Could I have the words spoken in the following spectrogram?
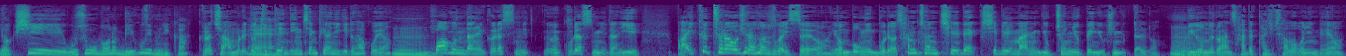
역시 우승 후보는 미국입니까? 그렇죠. 아무래도 네. 디펜딩 챔피언이기도 하고요. 음. 호화 군단을 꾸렸습니다. 어, 꾸렸습니다. 이 마이크 트라웃이라는 선수가 있어요. 연봉이 무려 3,711만 6,666달러. 음. 우리 돈으로 한 483억 원인데요.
